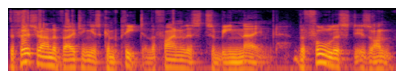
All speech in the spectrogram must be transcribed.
The first round of voting is complete and the finalists have been named. The full list is on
